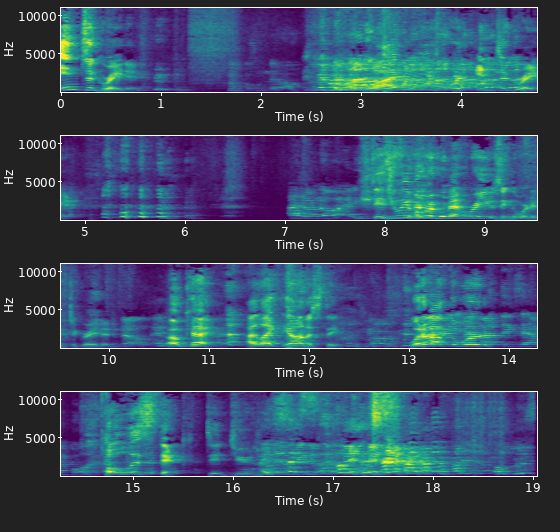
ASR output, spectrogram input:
Integrated. Oh no. Why did you use the word integrated? I don't know why. Did you even remember using the word integrated? No. Okay. I like the honesty. What about the word got the example. holistic? Did you? I didn't think of it.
